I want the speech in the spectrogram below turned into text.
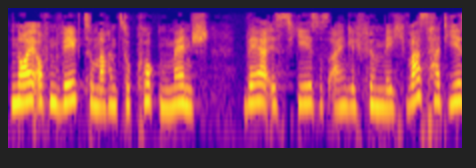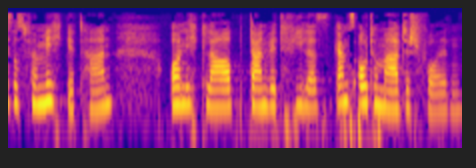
neu auf den Weg zu machen, zu gucken, Mensch, wer ist Jesus eigentlich für mich? Was hat Jesus für mich getan? Und ich glaube, dann wird vieles ganz automatisch folgen.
